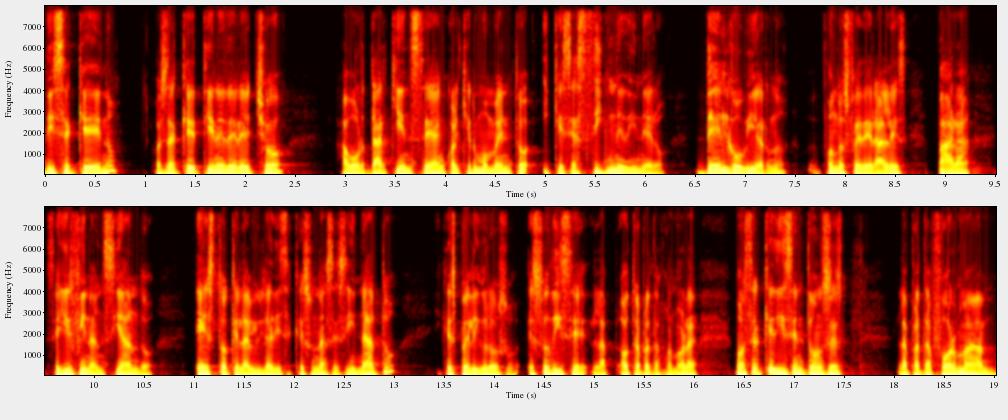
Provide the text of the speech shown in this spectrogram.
dice que no, o sea, que tiene derecho a abortar quien sea en cualquier momento y que se asigne dinero del gobierno, fondos federales, para seguir financiando esto que la Biblia dice que es un asesinato y que es peligroso. Eso dice la otra plataforma. Ahora, vamos a ver qué dice entonces la plataforma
